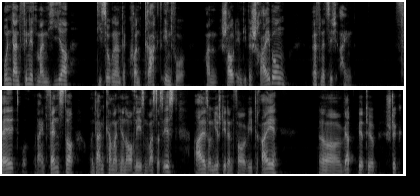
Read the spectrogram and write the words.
und dann findet man hier die sogenannte Kontraktinfo. Man schaut in die Beschreibung, öffnet sich ein Feld oder ein Fenster und dann kann man hier nachlesen, was das ist. Also, und hier steht dann VW3, äh, Wertbiertyp, Stück,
